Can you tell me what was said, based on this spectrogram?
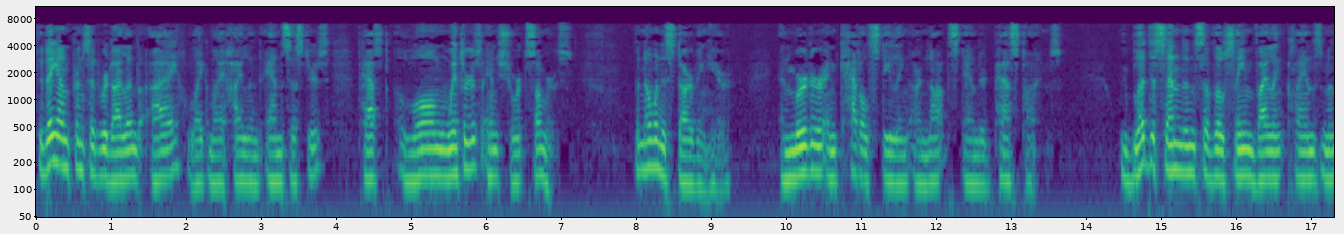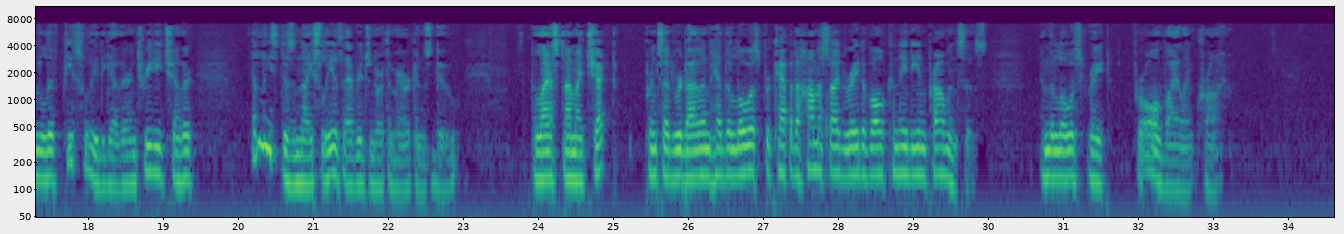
Today on Prince Edward Island, I, like my Highland ancestors, passed long winters and short summers. But no one is starving here, and murder and cattle stealing are not standard pastimes. We blood descendants of those same violent clansmen live peacefully together and treat each other at least as nicely as average North Americans do. The last time I checked, Prince Edward Island had the lowest per capita homicide rate of all Canadian provinces and the lowest rate for all violent crime.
